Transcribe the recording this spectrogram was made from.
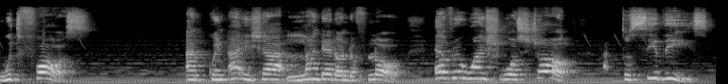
with force and Queen Aisha landed on the floor. Everyone was shocked to see this.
